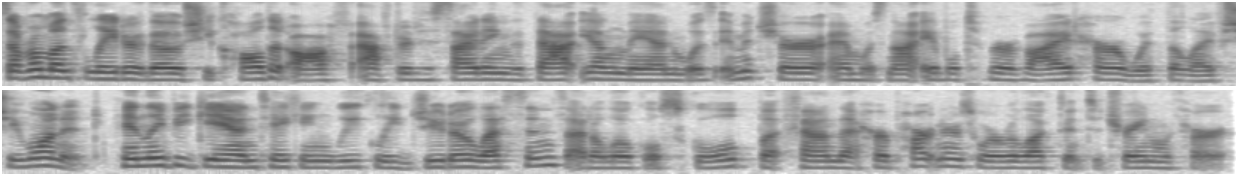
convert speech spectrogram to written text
Several months later, though, she called it off after deciding that that young man was immature and was not able to provide her with the life she wanted. Henley began taking weekly judo lessons at a local school, but found that her partners were reluctant to train with her,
